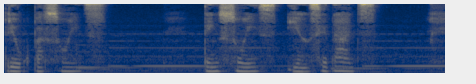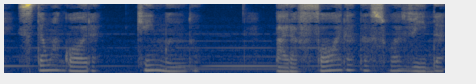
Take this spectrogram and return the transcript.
preocupações, tensões e ansiedades estão agora queimando para fora da sua vida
